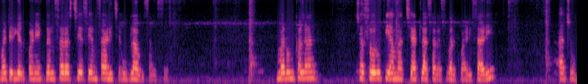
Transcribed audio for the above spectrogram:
મટીરિયલ પણ એકદમ સરસ છે સેમ સાડી છે, એવું બ્લાઉઝ આવશે. મરૂન કલર છસો રૂપિયામાં છે, આટલા સરસ વર્કવાળી સાડી. આ જો.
